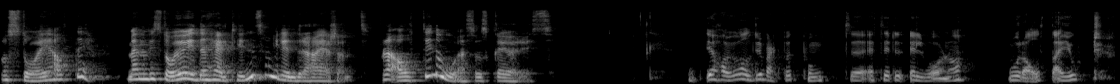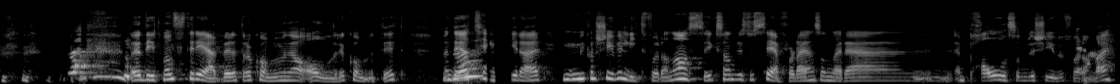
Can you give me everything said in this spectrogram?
Å stå i alltid. Men vi står jo i det hele tiden som gründere, har jeg skjønt. For det er alltid noe som skal gjøres. Jeg har jo aldri vært på et punkt etter elleve år nå hvor alt er gjort. Det er dit man streber etter å komme, men jeg har aldri kommet dit. Men det jeg tenker er Vi kan skyve litt foran oss. Hvis du ser for deg en sånn derre En pall som du skyver foran deg.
